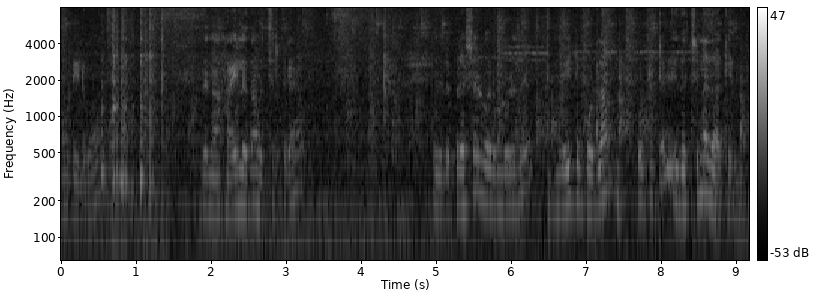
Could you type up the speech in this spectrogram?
மூடிடுவோம். இதை நான் ஹையில் தான் வச்சுருக்கிறேன். இதில் ப்ரெஷர் வரும்பொழுது வெயிட்டு போடலாம். போட்டுட்டு இதை சின்னதாக்கிடணும்.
